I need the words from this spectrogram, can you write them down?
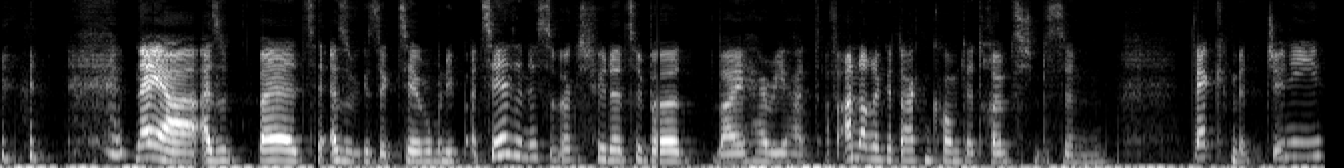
Naja, also bei, also wie gesagt, Zeremonie erzählen sie nicht so wirklich viel darüber, weil Harry halt auf andere Gedanken kommt. Er träumt sich ein bisschen weg mit Ginny.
